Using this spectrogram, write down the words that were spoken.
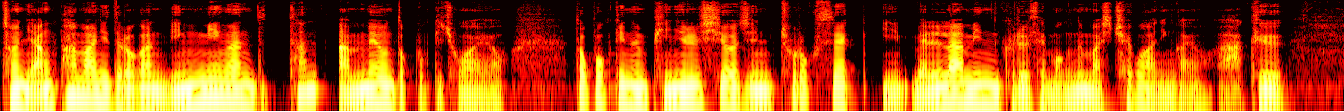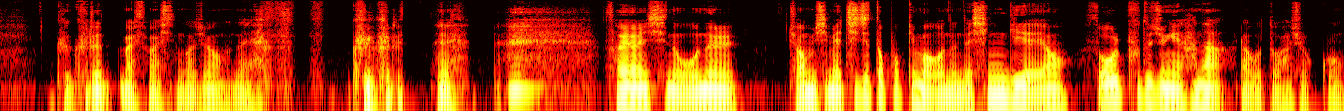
전 양파 많이 들어간 밍밍한 듯한 안 매운 떡볶이 좋아해요. 떡볶이는 비닐 씌어진 초록색 이 멜라민 그릇에 먹는 맛이 최고 아닌가요? 아, 그, 그 그릇 말씀하시는 거죠? 네. 그 그릇. 네. 서현 씨는 오늘 점심에 치즈 떡볶이 먹었는데 신기해요. soul food 중에 하나라고 또 하셨고.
